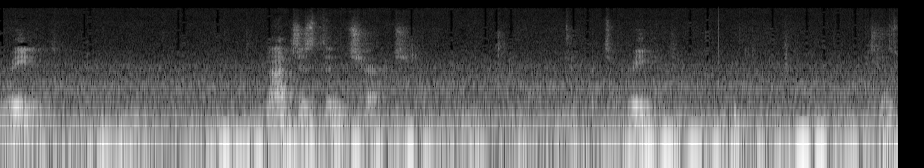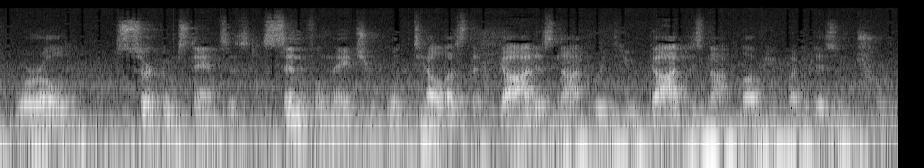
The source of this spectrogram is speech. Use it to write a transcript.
To read it. Not just in church, but to read it. Because world circumstances, sinful nature will tell us that God is not with you, God does not love you, but it isn't true.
